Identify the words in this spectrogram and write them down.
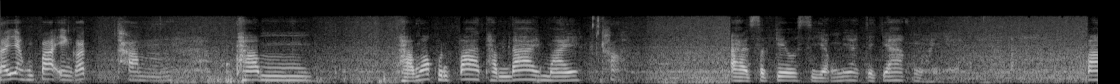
แล้วอย่างคุณป้าเองก็ททำถามว่าคุณป้าทำได้ไหมำค่ะอาสเกลเสียงเนี่ยจะยากหน่อย ป้า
